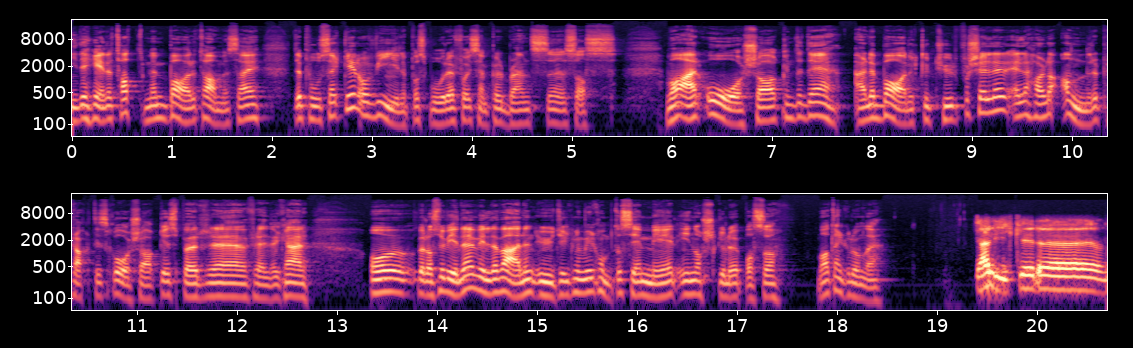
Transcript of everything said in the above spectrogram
i det hele tatt, men bare tar med seg depotsekker og hviler på sporet, f.eks. Brands eh, SAS. Hva er årsaken til det? Er det bare kulturforskjeller, eller har det andre praktiske årsaker, spør eh, Fredrik her. Og spør også videre, vil det være en utvikling vi kommer til å se mer i norske løp også? Hva tenker du om det? Jeg liker, eh,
